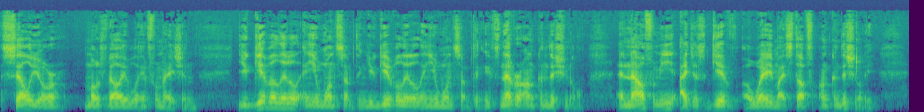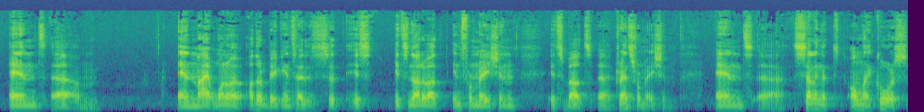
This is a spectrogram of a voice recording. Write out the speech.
sell your most valuable information, you give a little and you want something. You give a little and you want something. It's never unconditional. And now for me, I just give away my stuff unconditionally. And um, and my one of my other big insights is, is it's not about information it's about uh, transformation. And uh, selling an online course,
